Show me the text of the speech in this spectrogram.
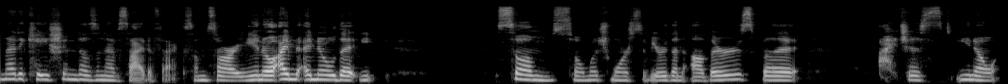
medication doesn't have side effects? I'm sorry. You know, I I know that some so much more severe than others, but I just, you know,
